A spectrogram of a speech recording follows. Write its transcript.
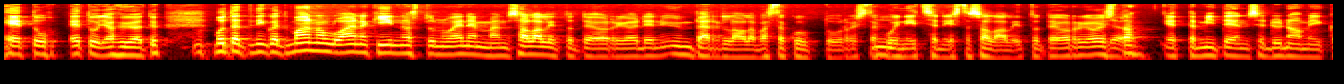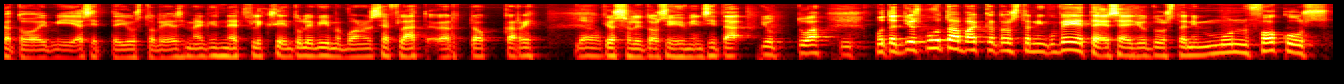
hetu, etu ja hyöty. Mutta että, niin kuin, että mä oon ollut aina kiinnostunut enemmän salaliittoteorioiden ympärillä olevasta kulttuurista mm. kuin itse niistä salaliittoteorioista, Joo. että miten se dynamiikka toimii. Ja sitten just oli esimerkiksi Netflixiin tuli viime vuonna se Flat Earth-dokkari, Joo. jossa oli tosi hyvin sitä juttua. Mutta että jos puhutaan vaikka tuosta niin VTC-jutusta, niin mun fokus,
